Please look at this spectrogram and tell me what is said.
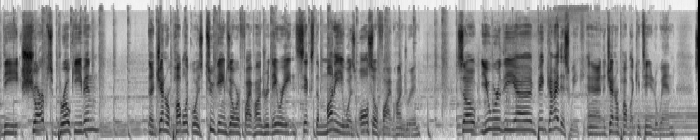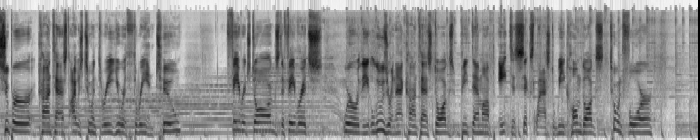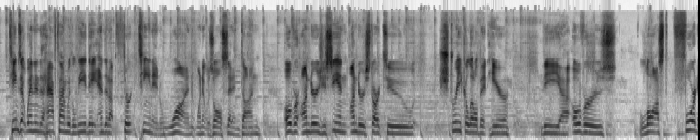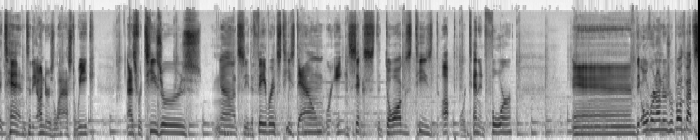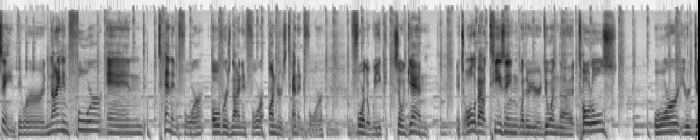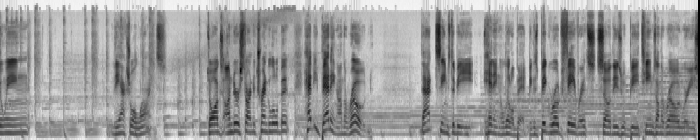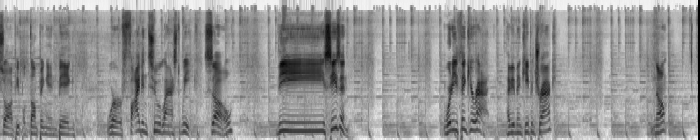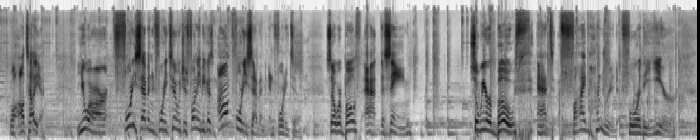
The Sharps broke even. The general public was two games over 500. They were eight and six. The money was also 500. So you were the uh, big guy this week, and the general public continued to win. Super contest. I was two and three. You were three and two. Favorites dogs. The favorites were the loser in that contest. Dogs beat them up eight to six last week. Home dogs two and four. Teams that went into the halftime with a lead, they ended up 13 and 1 when it was all said and done. Over unders, you seeing unders start to streak a little bit here. The uh, overs lost 4 to 10 to the unders last week. As for teasers, yeah, let's see. The favorites teased down were 8 and 6. The dogs teased up were 10 and 4. And the over and unders were both about the same. They were 9 and 4 and 10 and 4. Overs 9 and 4, unders 10 and 4 for the week. So again, it's all about teasing whether you're doing the totals or you're doing the actual lines. Dogs under starting to trend a little bit. Heavy betting on the road. That seems to be hitting a little bit because big road favorites, so these would be teams on the road where you saw people dumping in big, were 5 and 2 last week. So, the season. Where do you think you're at? Have you been keeping track? No. Well, I'll tell you. You are 47 and 42, which is funny because I'm 47 and 42. So we're both at the same. So we are both at 500 for the year.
